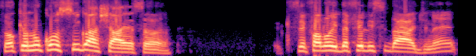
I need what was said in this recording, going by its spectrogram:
Só que eu não consigo achar essa. que você falou aí da felicidade, né?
